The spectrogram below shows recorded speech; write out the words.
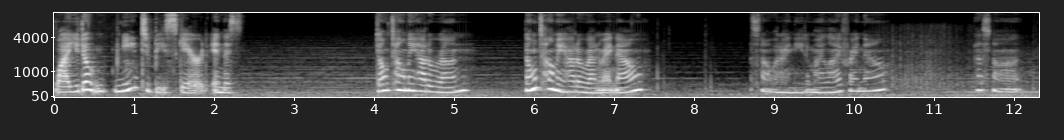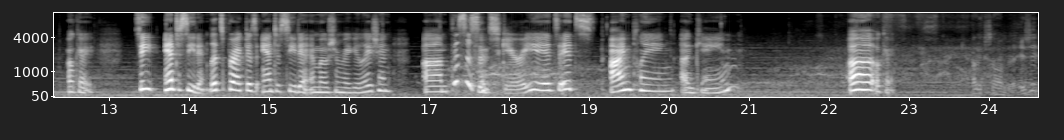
why you don't need to be scared in this. Don't tell me how to run. Don't tell me how to run right now that's not what I need in my life right now. That's not. Okay. See, antecedent. Let's practice antecedent emotion regulation. Um, this isn't scary. It's, it's, I'm playing a game. Uh, okay. Alexander, is it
